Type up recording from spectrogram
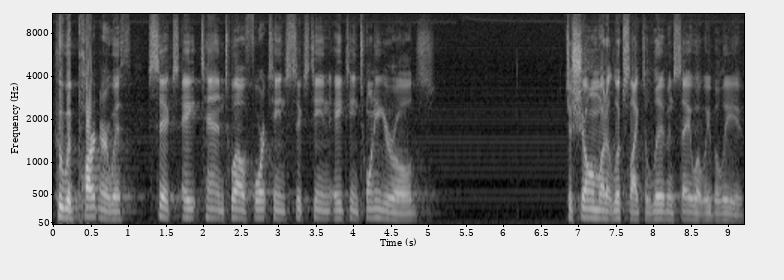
who would partner with 6, 8, 10, 12, 14, 16, 18, 20 year olds to show them what it looks like to live and say what we believe.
